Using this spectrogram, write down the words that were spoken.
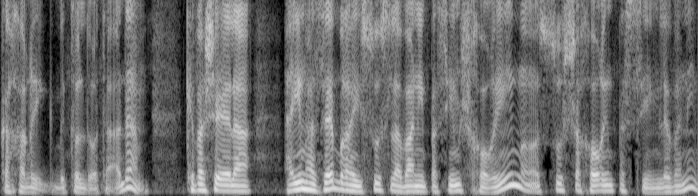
כחריג בתולדות האדם. כבשאלה, האם הזברה היא סוס לבן עם פסים שחורים, או סוס שחור עם פסים לבנים?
